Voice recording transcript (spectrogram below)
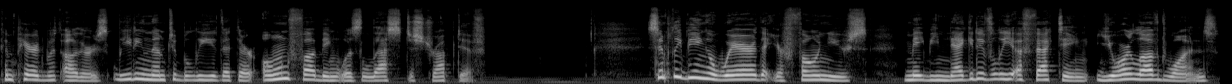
compared with others, leading them to believe that their own phubbing was less disruptive. Simply being aware that your phone use may be negatively affecting your loved ones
